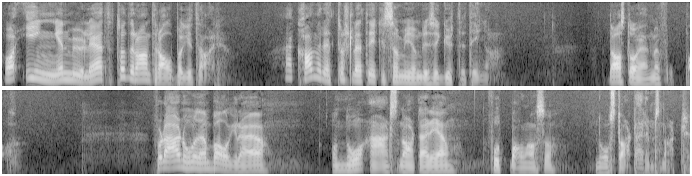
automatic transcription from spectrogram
og har ingen mulighet til å dra en trall på gitar. Jeg kan rett og slett ikke så mye om disse guttetinga. Da står jeg igjen med fotball. For det er noe med den ballgreia, og nå er den snart der igjen. Fotballen, altså. Nå starter de snart.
